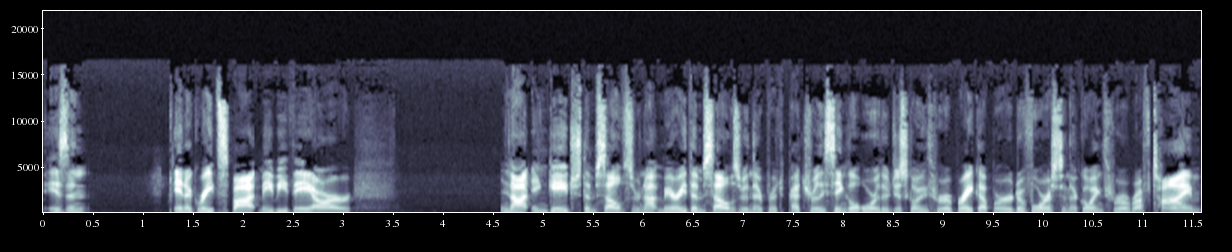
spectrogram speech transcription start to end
isn't in a great spot, maybe they are not engaged themselves or not married themselves or they're perpetually single or they're just going through a breakup or a divorce and they're going through a rough time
